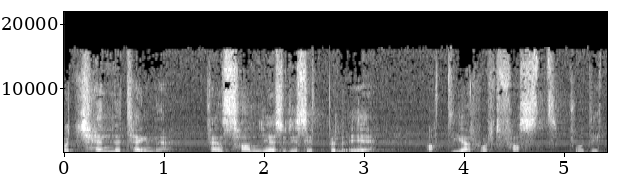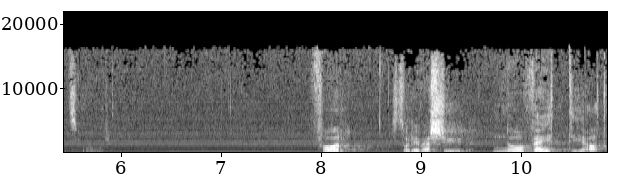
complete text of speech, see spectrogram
Og kjennetegnet for en sann Jesu disippel er at de har holdt fast på ditt ord. For står det i vers 7.: Nå veit de at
